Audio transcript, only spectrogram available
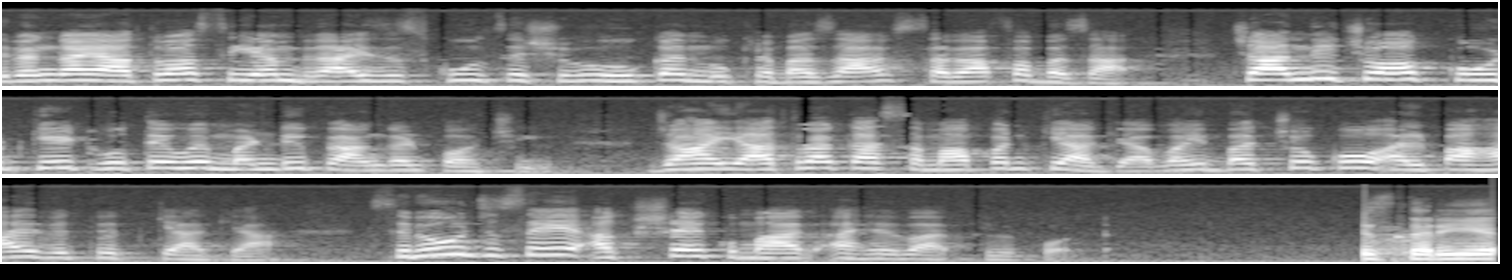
तिरंगा यात्रा सीएम राइज स्कूल से शुरू होकर मुख्य बाज़ार, सराफा बाज़ार, चांदनी चौक, कोर्ट गेट होते हुए मंडी प्रांगण पहुँची। जहाँ यात्रा का समापन किया गया, वहीं बच्चों को अल्पाहार वितरित किया गया। सिरोंज से अक्षय कुमार, अहिरवार की रिपोर्ट। स्तरीय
